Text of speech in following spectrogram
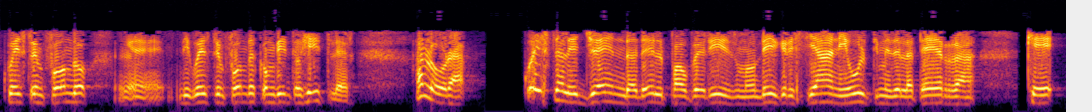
questo fondo, eh, di questo in fondo è convinto Hitler. Allora, questa leggenda del pauperismo, dei cristiani ultimi della terra che,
